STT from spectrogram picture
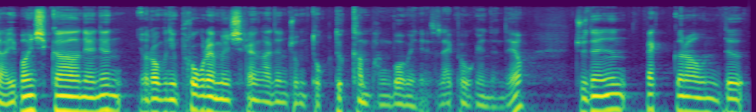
자, 이번 시간에는 여러분이 프로그램을 실행하는 좀 독특한 방법에 대해서 살펴보겠는데요. 주제는 background라고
